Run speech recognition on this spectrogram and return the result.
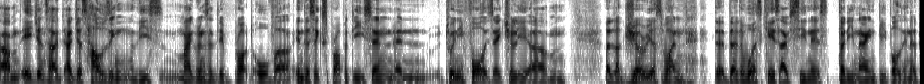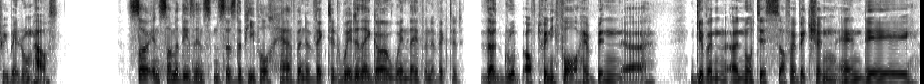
um, agents are, are just housing these migrants that they've brought over in the six properties, and, and 24 is actually um, a luxurious one. The, the, the worst case I've seen is 39 people in a three bedroom house. So, in some of these instances, the people have been evicted. Where do they go when they've been evicted? The group of 24 have been uh, given a notice of eviction and they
